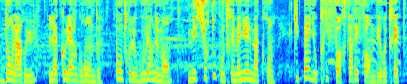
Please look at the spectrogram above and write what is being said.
Dans la rue, la colère gronde contre le gouvernement, mais surtout contre Emmanuel Macron, qui paye au prix fort sa réforme des retraites.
